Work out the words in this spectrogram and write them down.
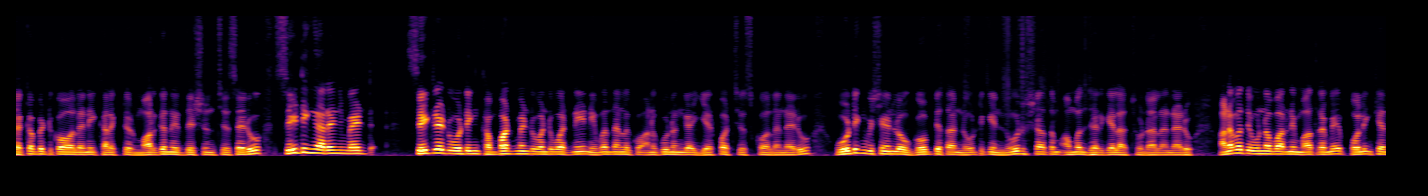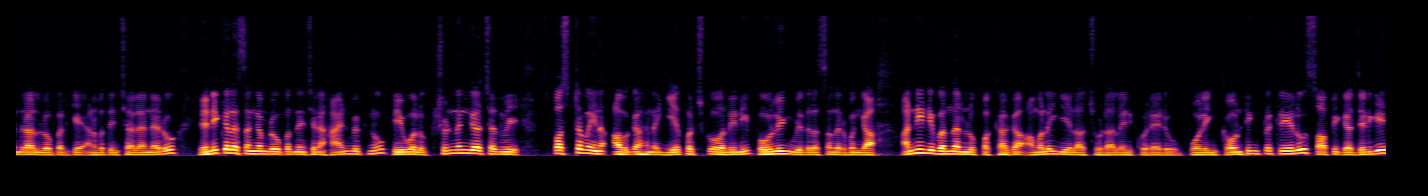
చక్కబెట్టుకోవాలని కలెక్టర్ మార్గనిర్దేశం చేశారు. Seating arrangement secret voting compartment వంటి వాటిని నిబంధనలకు అనుగుణంగా ఏర్పాటు చేసుకోవాలన్నారు. ఓటింగ్ విషయంలో గోప్యత నూటికి నూరు శాతం అమలు జరిగేలా చూడాలన్నారు. అనుమతి ఉన్న వారిని మాత్రమే పోలింగ్ కేంద్రాల లోపలికి అనుమతించాలన్నారు. ఎన్నికల సంఘం రూపొందించిన హ్యాండ్బుక్ను పీఓలు క్షుణ్ణంగా చదివి స్పష్టమైన అవగాహన ఏర్పరచుకోవాలని పోలింగ్ విధుల సందర్భంగా అన్ని నిబంధనలు పక్కాగా అమలయ్యేలా చూడాలని కోరారు. పోలింగ్ కౌంటింగ్ ప్రక్రియలు సాఫీగా జరిగి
